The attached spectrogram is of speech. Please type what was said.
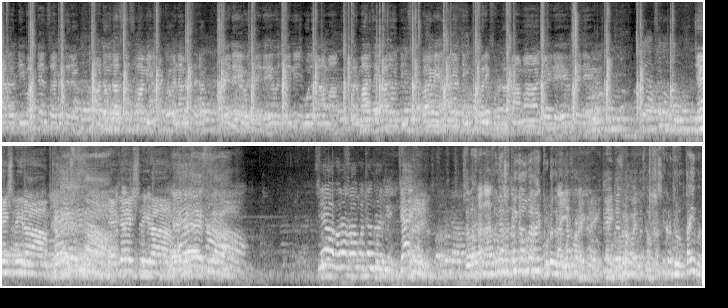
आरती वाद्यांचा गदर। माधवदास स्वामी आठवणा विसर जय देव जय देव जय निष्बुध रामा परमार्थे आरती भावे आरती परिपूर्ण कामा जय देव जय देव। जय श्रीराम। जय श्रीराम। जय जय श्रीराम। जय जय श्रीराम। भरा रामचंद्रजी जय। तुम्ही असं उभे राहा फोटो. असं इकडे फिरू ताई पण.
